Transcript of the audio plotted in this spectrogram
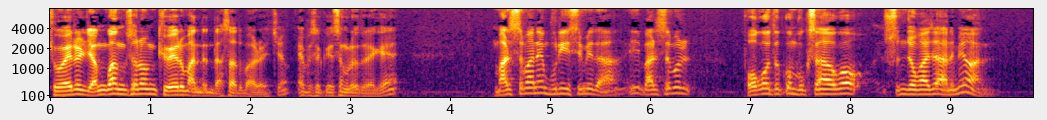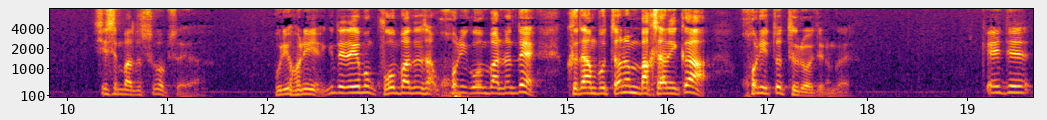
교회를 영광스러운 교회로 만든다 사도 바울 했죠. 에베소 교회 성도들에게 말씀 안에 물이 있습니다. 이 말씀을 보고 듣고 묵상하고 순종하지 않으면 씻음 받을 수가 없어요. 우리 혼이 근데 내가 보면 구원받은 사람 혼이 구원받는데 그 다음부터는 막 사니까 혼이 또 더러워지는 거예요. 그러니까 이제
